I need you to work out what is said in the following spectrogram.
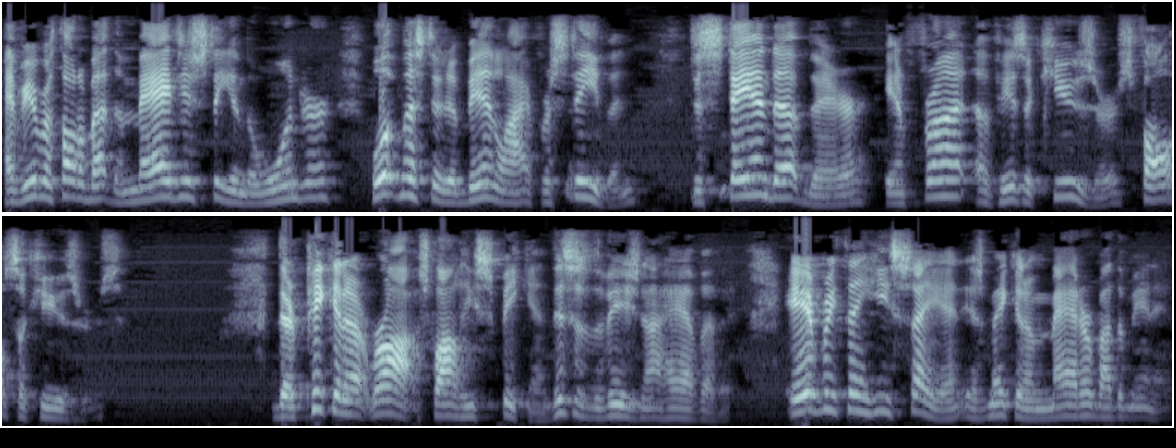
Have you ever thought about the majesty and the wonder? What must it have been like for Stephen to stand up there in front of his accusers, false accusers? They're picking up rocks while he's speaking. This is the vision I have of it. Everything he's saying is making them matter by the minute.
